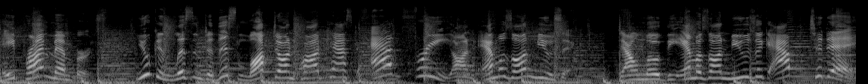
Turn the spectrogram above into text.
Hey, Prime members, you can listen to this Locked On podcast ad free on Amazon Music. Download the Amazon Music app today.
